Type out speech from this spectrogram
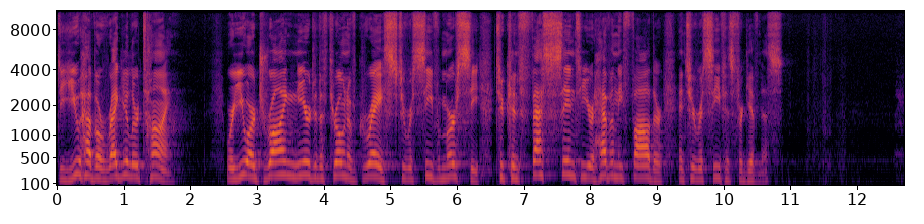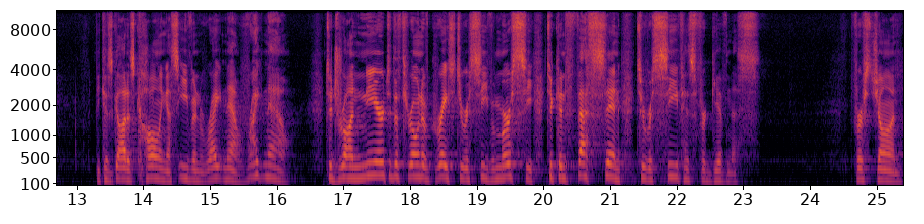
do you have a regular time? Where you are drawing near to the throne of grace to receive mercy, to confess sin to your heavenly Father, and to receive his forgiveness? Because God is calling us even right now, right now, to draw near to the throne of grace, to receive mercy, to confess sin, to receive his forgiveness. 1 John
